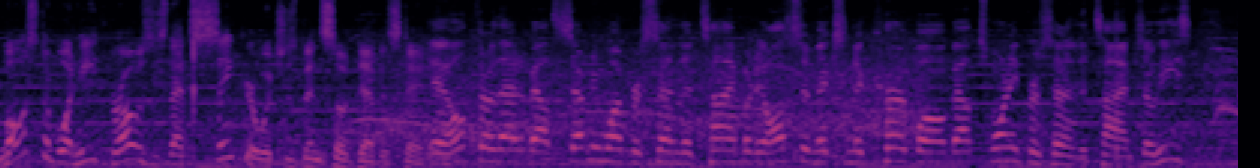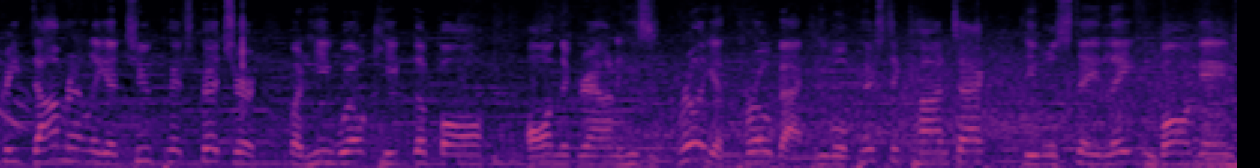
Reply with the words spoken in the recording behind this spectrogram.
Most of what he throws is that sinker, which has been so devastating. Yeah, he'll throw that about 71% of the time, but he also mixing a curveball about 20% of the time. So he's predominantly a two-pitch pitcher, but he will keep the ball on the ground. He's really a throwback. He will pitch to contact. He will stay late in ball games.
